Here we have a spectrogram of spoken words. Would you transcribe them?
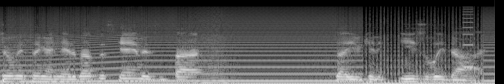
The only thing I hate about this game is the fact that you can easily die.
